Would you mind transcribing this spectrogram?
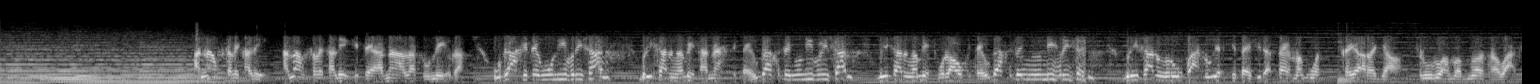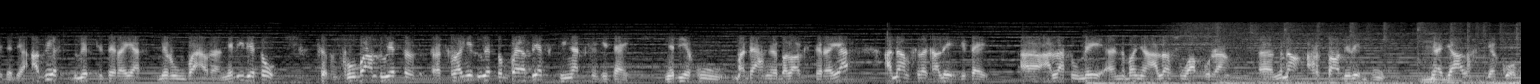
Anak sekali-kali. Anak sekali-kali kita anak Allah tulik orang. Udah kita ngundi berisan, berisan ngambil tanah kita. Udah kita ngundi berisan, berisan ngambil pulau kita. Udah kita ngundi berisan, berisan ngerumpak duit kita. Tidak tak mamut kaya raja. Seluruh benua Sarawak kita dia. Habis duit kita rakyat, dia rumpak orang. Jadi dia tu, serubang duit, selagi duit sampai habis, ingat ke kita. Jadi aku madah dengan bala kita rakyat, anak sekali-kali kita. Uh, Allah tulik, uh, namanya Allah suap orang. Uh, ngena harta diri empu. Hmm. Ya jalah, ya aku.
